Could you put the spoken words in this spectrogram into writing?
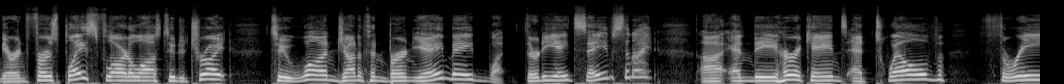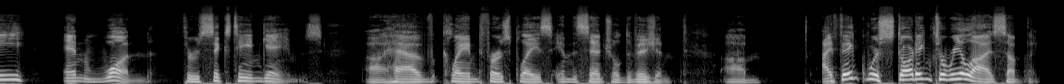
They're in first place. Florida lost to Detroit 2 1. Jonathan Bernier made, what, 38 saves tonight? Uh, and the Hurricanes at 12 3 and 1 through 16 games uh, have claimed first place in the Central Division. Um, I think we're starting to realize something.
